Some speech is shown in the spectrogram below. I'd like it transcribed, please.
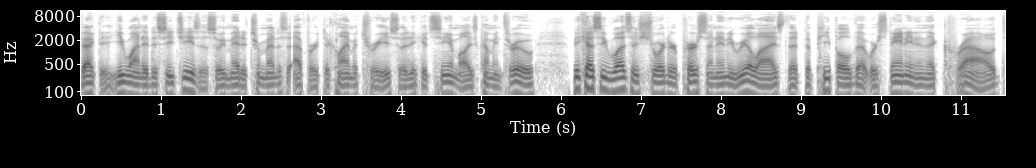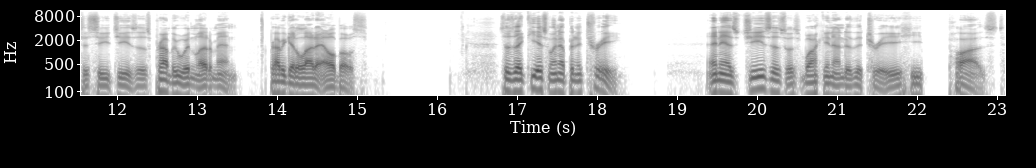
In fact, he wanted to see Jesus, so he made a tremendous effort to climb a tree so that he could see him while he's coming through because he was a shorter person and he realized that the people that were standing in the crowd to see Jesus probably wouldn't let him in. Probably get a lot of elbows. So Zacchaeus went up in a tree. And as Jesus was walking under the tree, he paused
